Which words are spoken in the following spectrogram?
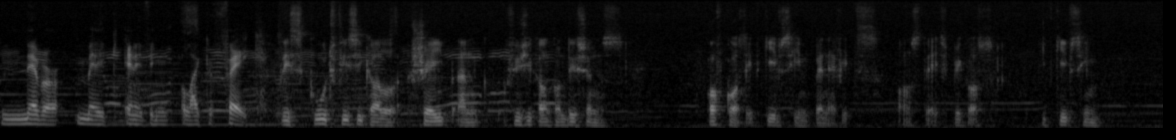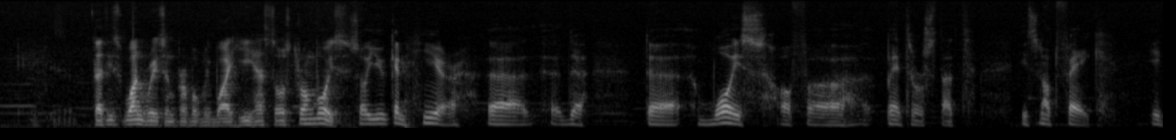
never make anything like a fake. This good physical shape and physical conditions, of course, it gives him benefits on stage because it gives him. That is one reason probably why he has so strong voice. So you can hear uh, the the voice of uh, Petrus that it's not fake. It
